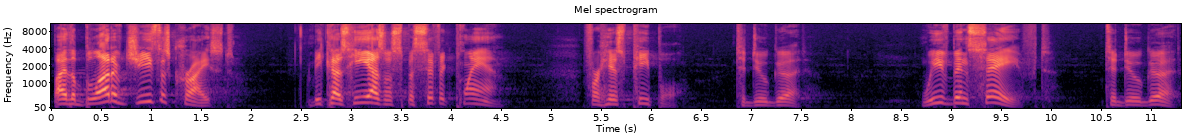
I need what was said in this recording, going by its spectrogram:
by the blood of Jesus Christ because He has a specific plan for His people to do good. We've been saved to do good.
